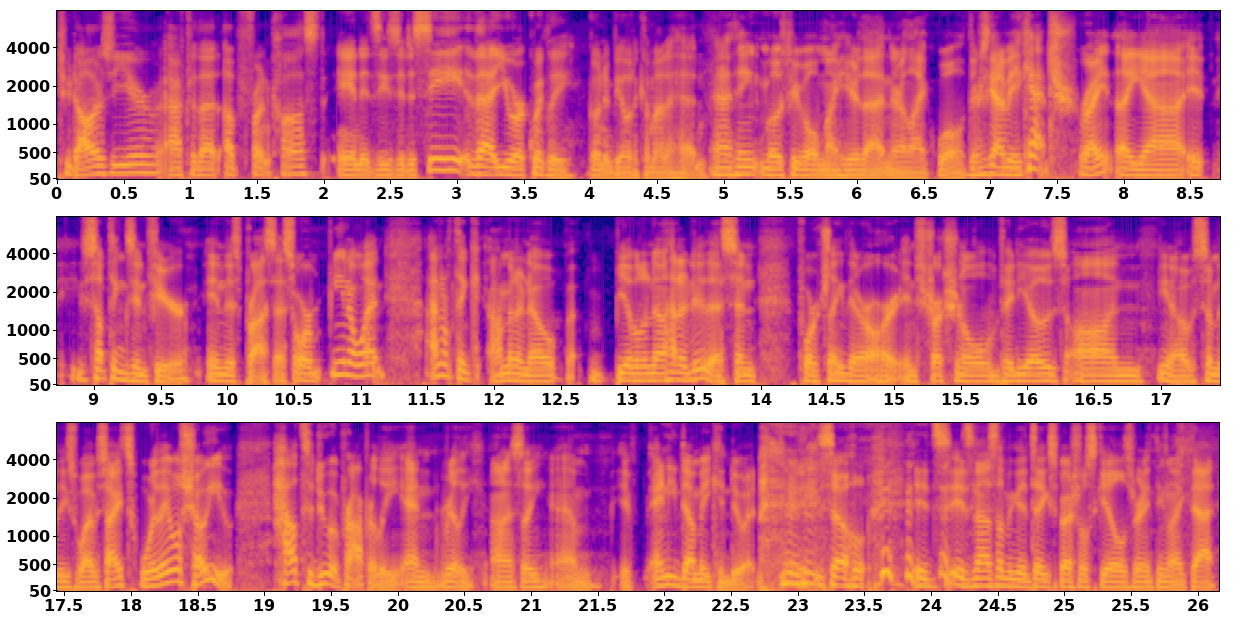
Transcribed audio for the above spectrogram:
two dollars a year after that upfront cost, and it's easy to see that you are quickly going to be able to come out ahead. And I think most people might hear that and they're like, "Well, there's got to be a catch, right? Like, uh, it, something's in fear in this process." Or, you know what? I don't think I'm going to know, be able to know how to do this. And fortunately, there are instructional videos on, you know, some of these websites where they will show you how to do it properly. And really, honestly, um, if any dummy can do it, so it's it's not something that takes special skills or anything like that.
